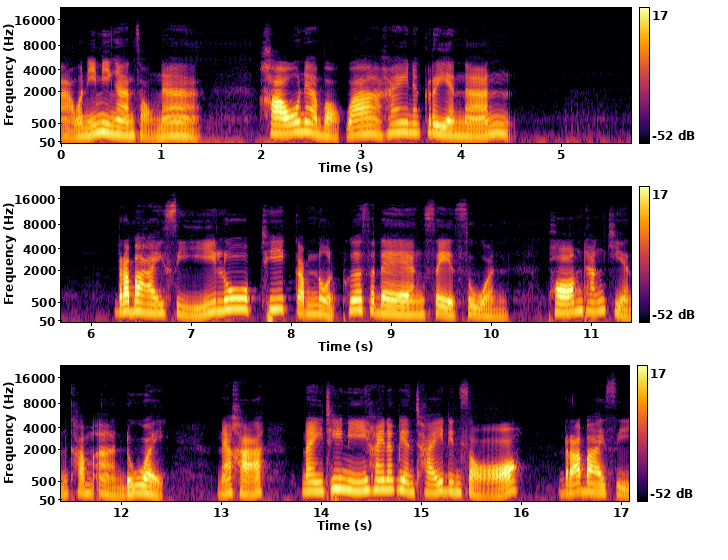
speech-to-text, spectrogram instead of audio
อะวันนี้มีงาน 2 หน้า เขาเนี่ยบอกว่าให้นักเรียนนั้นระบายสีรูปที่กำหนดเพื่อแสดงเศษส่วน พร้อมทั้งเขียนคำอ่านด้วย นะคะ ในที่นี้ให้นักเรียนใช้ดินสอ ระบายสี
